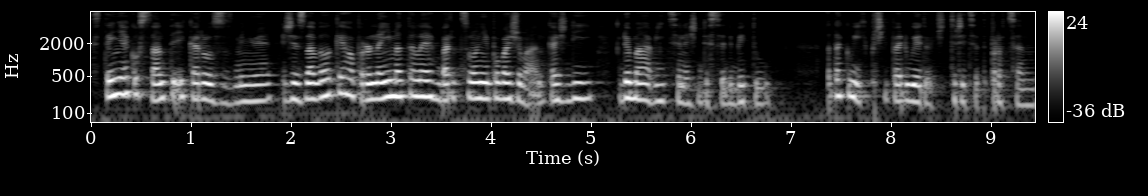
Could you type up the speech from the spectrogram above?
Stejně jako Santy i Carlos zmiňuje, že za velkého pronajímatele je v Barceloně považován každý, kdo má více než 10 bytů. A takových případů je to 40%.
